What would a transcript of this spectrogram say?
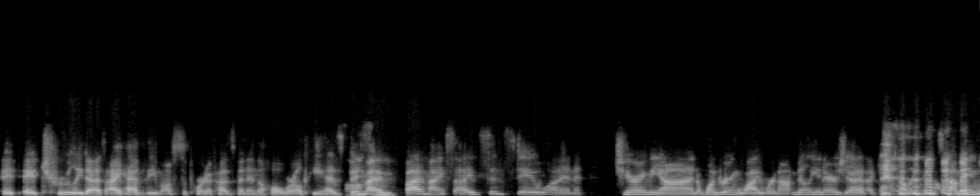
It, it truly does. I have the most supportive husband in the whole world. He has awesome. been my by my side since day one cheering me on wondering why we're not millionaires yet. I keep telling him it's coming.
